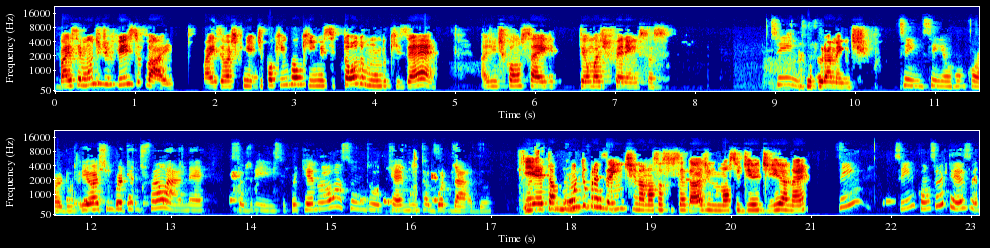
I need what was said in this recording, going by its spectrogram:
Vai ser muito difícil, vai. Mas eu acho que de pouquinho em pouquinho, e se todo mundo quiser, a gente consegue ter umas diferenças Sim, futuramente. sim, sim, eu concordo. E eu acho importante falar, né, sobre isso, porque não é um assunto que é muito abordado. E está muito presente na nossa sociedade, no nosso dia a dia, né? Sim, com certeza.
